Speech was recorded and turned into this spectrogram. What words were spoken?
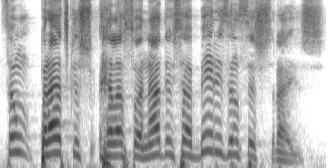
São práticas relacionadas aos saberes ancestrais,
